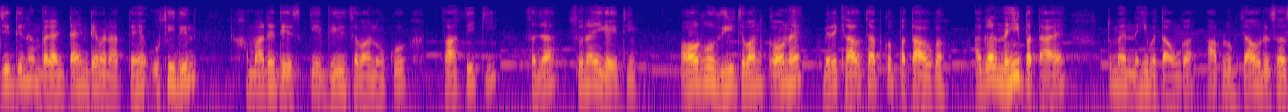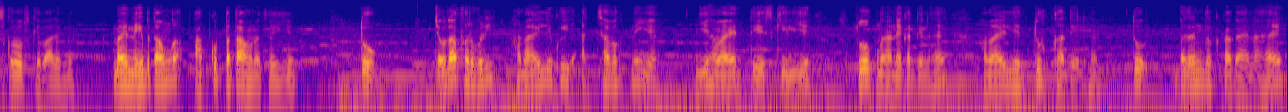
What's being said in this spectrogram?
जिस दिन हम वैलेंटाइन डे मनाते हैं, उसी दिन हमारे देश के वीर जवानों को फांसी की सज़ा सुनाई गई थी। और वो वीर जवान कौन है? मेरे ख्याल से आपको पता होगा। अगर नहीं पता है तो मैं नहीं बताऊँगा। आप लोग जाओ रिसर्च करो उसके बारे में। मैं नहीं बताऊँगा, आपको पता होना चाहिए। तो चौदह फरवरी हमारे लिए कोई अच्छा वक्त नहीं है। ये हमारे देश के लिए शोक मनाने का दिन है, हमारे लिए दुख का दिन है। तो बजरंग दल का कहना है,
